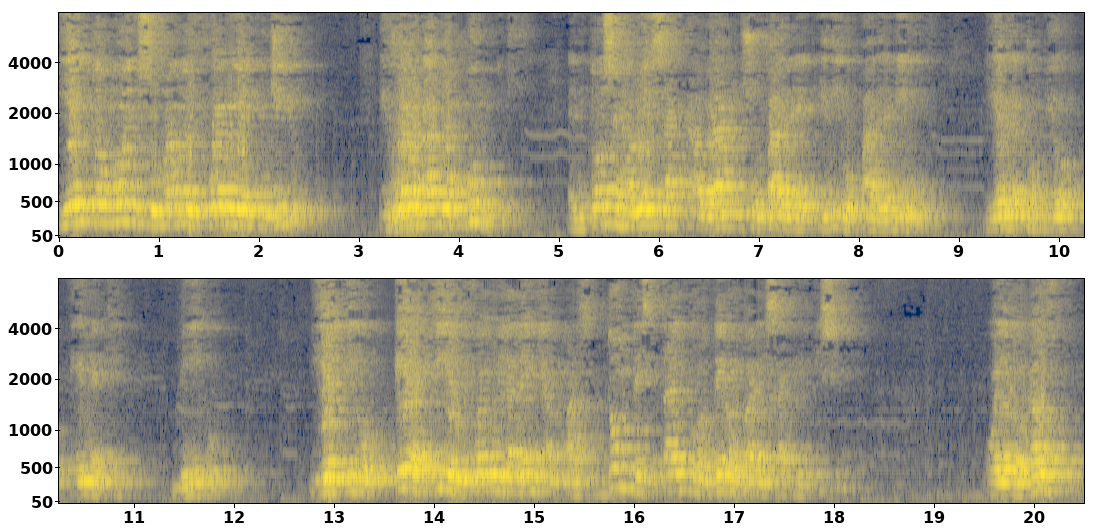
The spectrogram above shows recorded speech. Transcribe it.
y él tomó en su mano el fuego y el cuchillo, y fueron ambos juntos. Entonces habló Isaac a Abraham su padre y dijo, Padre mío. Y él respondió, heme aquí, mi hijo. Y él dijo, he aquí el fuego y la leña, mas ¿dónde está el cordero para el sacrificio? ¿O el holocausto?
